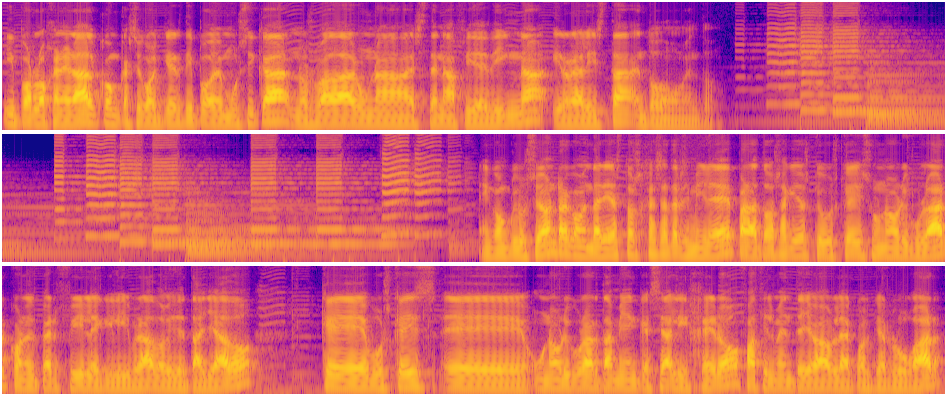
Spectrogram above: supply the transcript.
y por lo general con casi cualquier tipo de música nos va a dar una escena fidedigna y realista en todo momento. En conclusión, recomendaría estos GS3000E para todos aquellos que busquéis un auricular con el perfil equilibrado y detallado, que busquéis eh, un auricular también que sea ligero, fácilmente llevable a cualquier lugar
